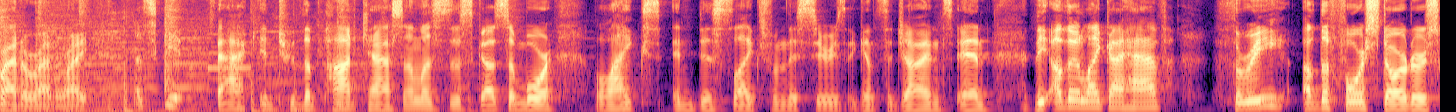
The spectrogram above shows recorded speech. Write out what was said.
Right, all right, all right. Let's get back into the podcast and let's discuss some more likes and dislikes from this series against the Giants. And the other like I have, three of the four starters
